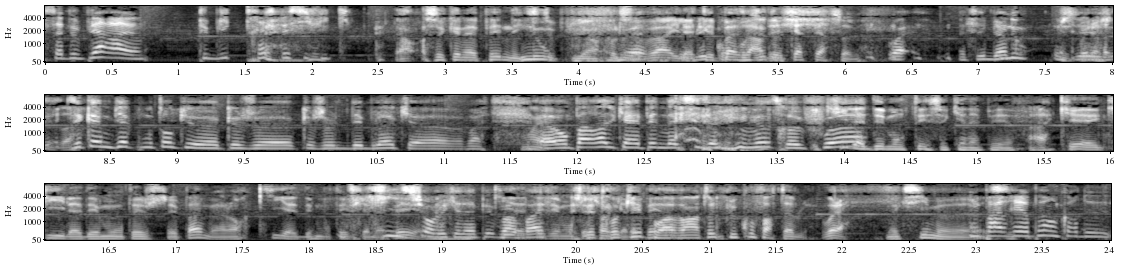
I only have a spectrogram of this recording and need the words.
Ça peut plaire à très spécifique. Alors, ce canapé n'existe plus, hein, faut le savoir, il a été bazardé. de 4 personnes. Ouais, c'est bien. nous. C'est quand même bien content que, que, je, que je le débloque. On parlera du canapé de Maxi une autre fois. Qui l'a démonté ce canapé qui, qui l'a démonté, je sais pas, mais alors qui a démonté ce canapé Qui sur le canapé. Je l'ai troqué pour avoir un truc plus confortable. Voilà, Maxime. On parlerait pas encore de.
